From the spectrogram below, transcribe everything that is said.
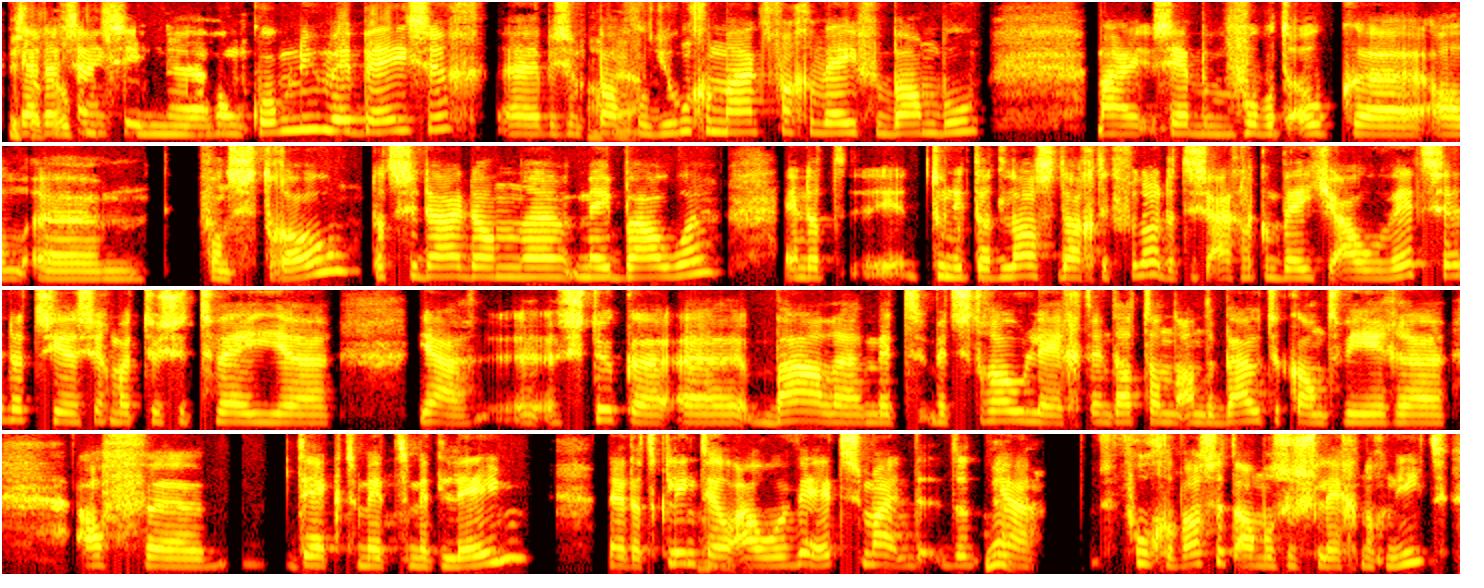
is ja, daar zijn ze in uh, Hongkong nu mee bezig. Uh, hebben ze een oh, paviljoen ja. gemaakt van geweven bamboe. Maar ze hebben bijvoorbeeld ook uh, al um, van stro, dat ze daar dan mee bouwen. En dat, toen ik dat las, dacht ik van, oh, dat is eigenlijk een beetje ouderwets. Hè? Dat je zeg maar tussen twee ja, stukken balen met, met stro legt. En dat dan aan de buitenkant weer afdekt met, met leem. Nou, dat klinkt heel ouderwets, maar dat, ja. ja vroeger was het allemaal zo slecht nog niet.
